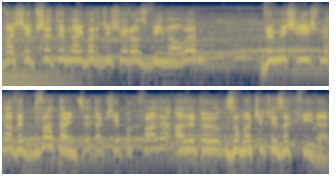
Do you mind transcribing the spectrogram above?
właśnie przy tym najbardziej się rozwinąłem. Wymyśliliśmy nawet dwa tańce, tak się pochwalę, ale to zobaczycie za chwilę.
